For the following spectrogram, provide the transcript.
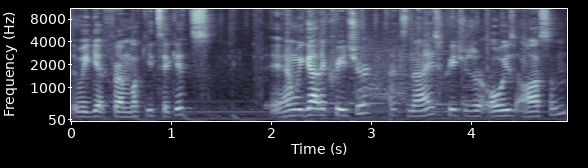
that we get from Lucky Tickets. And we got a creature. That's nice. Creatures are always awesome.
